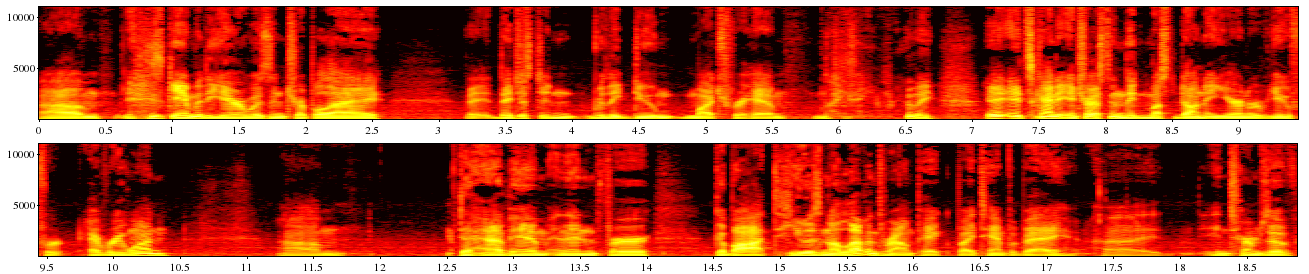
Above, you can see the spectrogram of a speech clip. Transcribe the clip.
Um, his game of the year was in AAA. They, they just didn't really do much for him. Like really, it, it's kind of interesting. They must have done a year in review for everyone um, to have him, and then for Gibaut, he was an 11th round pick by Tampa Bay. Uh, in terms of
